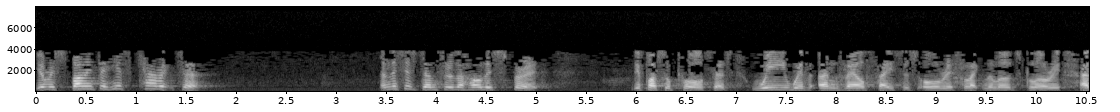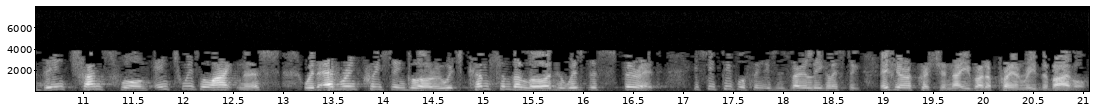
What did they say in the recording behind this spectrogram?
You're responding to His character. And this is done through the Holy Spirit. The Apostle Paul says, We with unveiled faces all reflect the Lord's glory, are being transformed into his likeness with ever increasing glory, which comes from the Lord who is the Spirit. You see, people think this is very legalistic. If you're a Christian, now you've got to pray and read the Bible.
